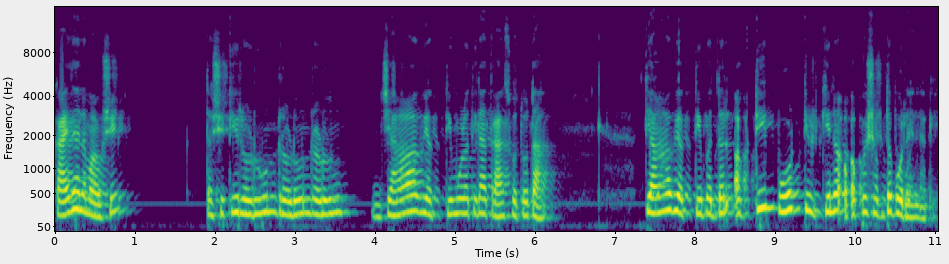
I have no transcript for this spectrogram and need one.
काय झालं मावशी? तशी ती रडून रडून रडून ज्या व्यक्तीमुळं तिला त्रास होत होता त्या व्यक्तीबद्दल अगदी पोट तिडकीनं अपशब्द बोलायला लागली.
